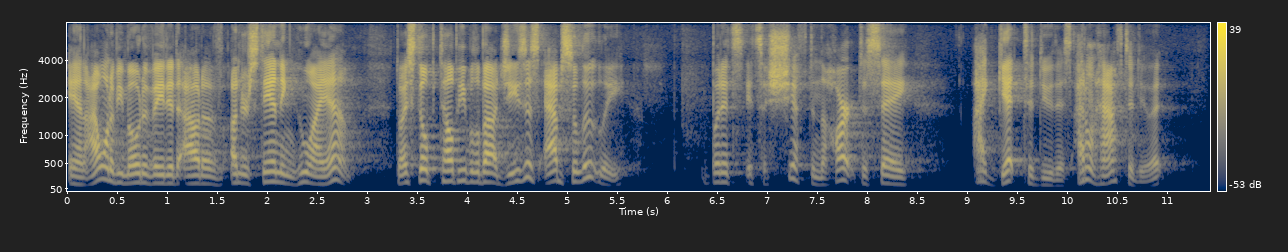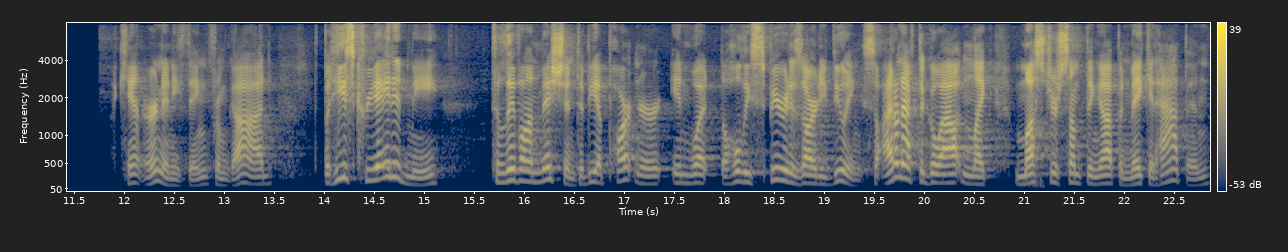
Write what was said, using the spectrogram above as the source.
And I want to be motivated out of understanding who I am. Do I still tell people about Jesus? Absolutely. But it's, it's a shift in the heart to say, I get to do this. I don't have to do it. I can't earn anything from God, but He's created me to live on mission, to be a partner in what the Holy Spirit is already doing. So I don't have to go out and like muster something up and make it happen.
